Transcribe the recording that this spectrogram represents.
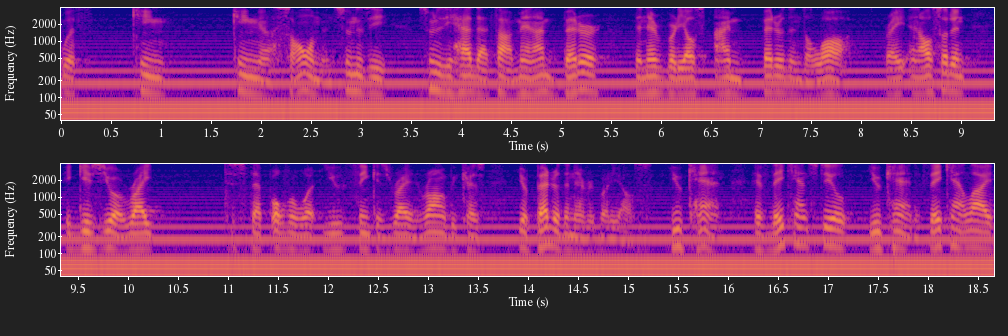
with King King uh, Solomon. Soon as he as soon as he had that thought, man, I'm better than everybody else. I'm better than the law, right? And all of a sudden, it gives you a right to step over what you think is right and wrong because you're better than everybody else. You can. If they can't steal, you can. If they can't lie,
